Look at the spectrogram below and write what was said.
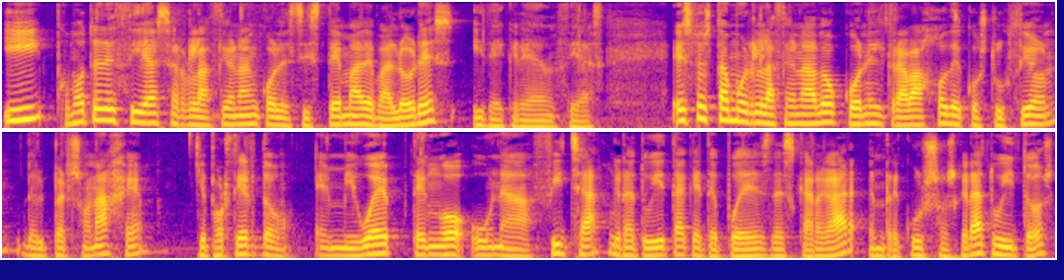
Y, como te decía, se relacionan con el sistema de valores y de creencias. Esto está muy relacionado con el trabajo de construcción del personaje, que por cierto, en mi web tengo una ficha gratuita que te puedes descargar en recursos gratuitos.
